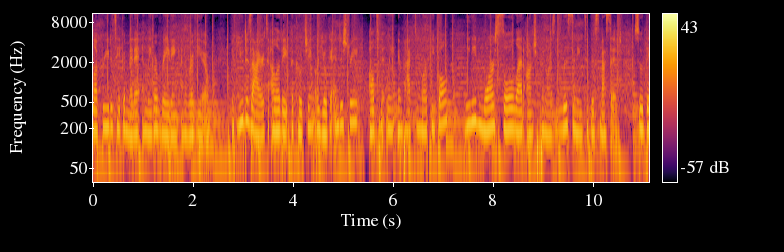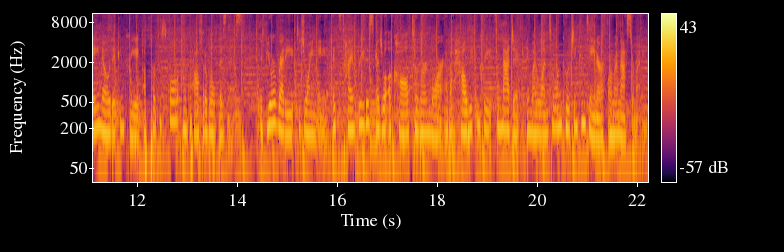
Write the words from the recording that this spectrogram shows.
love for you to take a minute and leave a rating and a review. If you desire to elevate the coaching or yoga industry, ultimately impacting more people, we need more soul led entrepreneurs listening to this message so they know they can create a purposeful and profitable business. If you're ready to join me, it's time for you to schedule a call to learn more about how we can create some magic in my one to one coaching container or my mastermind.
